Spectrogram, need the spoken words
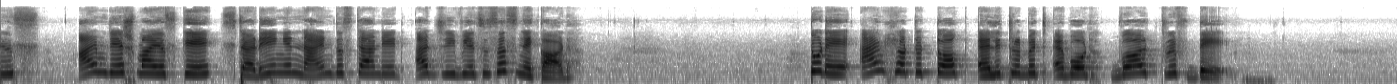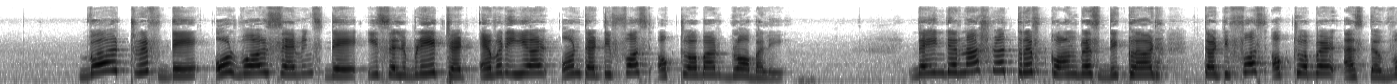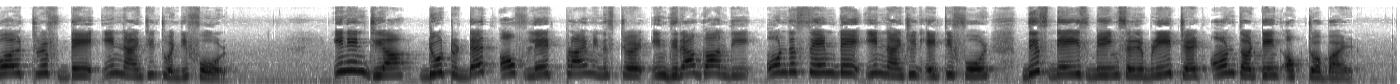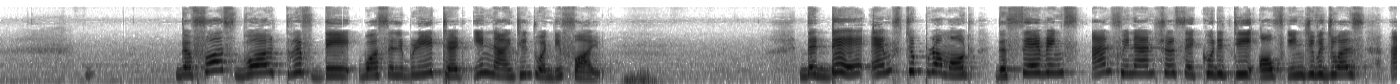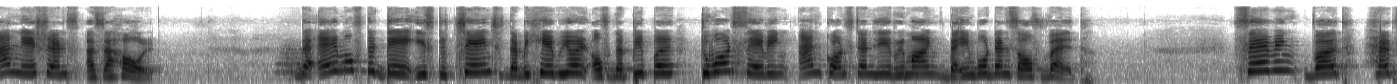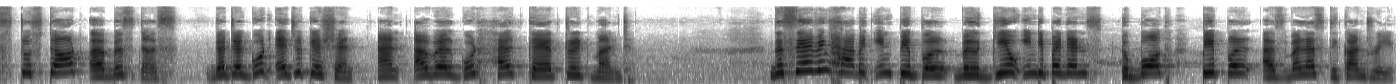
friends, I am Reshma SK studying in 9th standard at GVHSS Njekkad. Today I am here to talk a little bit about World Thrift Day. World Thrift Day or World Savings Day is celebrated every year on 31st October globally. The International Thrift Congress declared 31st October as the World Thrift Day in 1924. In India, due to death of late Prime Minister Indira Gandhi on the same day in 1984, this day is being celebrated on 13th October. The first World Thrift Day was celebrated in 1925. The day aims to promote the savings and financial security of individuals and nations as a whole. The aim of the day is to change the behavior of the people towards saving and constantly remind the importance of wealth. Saving wealth helps to start a business, get a good education, and avail good health care treatment. The saving habit in people will give independence to both people as well as the country.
